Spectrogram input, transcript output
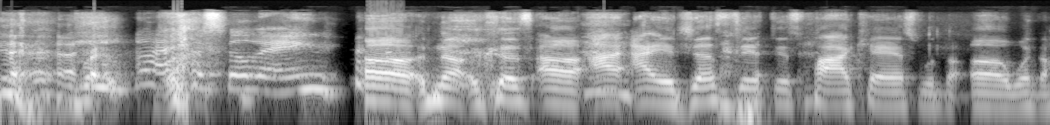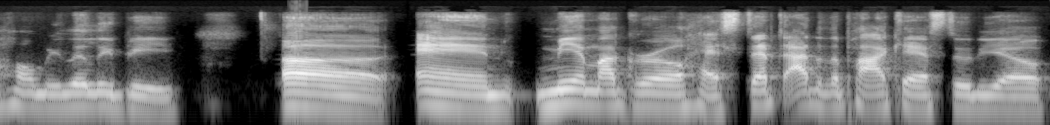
I feel the anger. uh no because uh I, I just did this podcast with uh with the homie Lily B. Uh and me and my girl had stepped out of the podcast studio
